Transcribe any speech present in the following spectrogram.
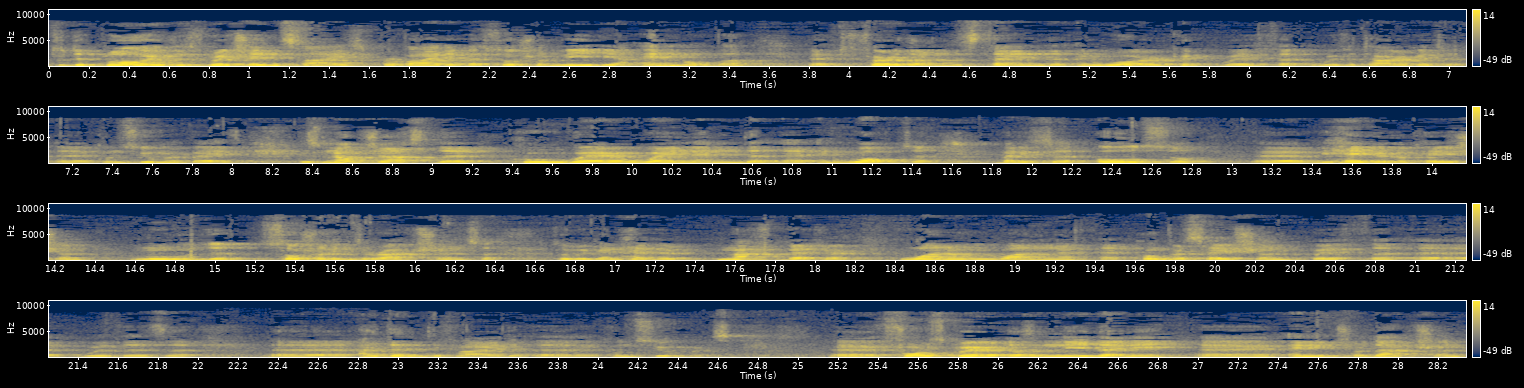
to deploy these rich insights provided by social media and mobile to further understand and work with, uh, with the target uh, consumer base. It's not just the who, where, when, and, uh, and what, but it's also uh, behavior location, mood, social interactions, so we can have a much better one-on-one uh, conversation with, uh, with these identified consumers. Foursquare doesn't need any, any introduction.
